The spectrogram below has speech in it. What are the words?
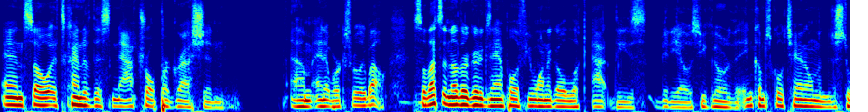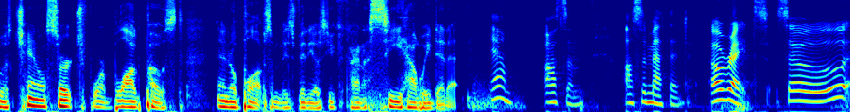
And so it's kind of this natural progression. Um, and it works really well. So that's another good example. If you want to go look at these videos, you can go to the Income School channel and then just do a channel search for blog post, and it'll pull up some of these videos. You can kind of see how we did it. Yeah, awesome. Awesome method. All right. So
